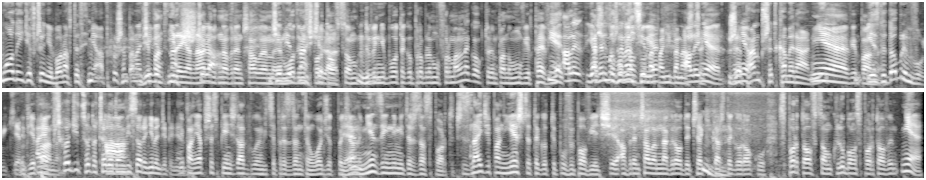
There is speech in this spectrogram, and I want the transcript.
Młodej dziewczynie, bo ona wtedy miała, proszę pana, Wie 19 pan, ile ja nagród lat. nawręczałem 19 młodym lat. sportowcom, Mhm. gdyby nie było tego problemu formalnego, o którym panu mówię, pewnie, Nie, ale ja ale się zobowiązuję, ma pani Banaszczyk, ale nie, że nie, pan przed kamerami Nie, wie pan. jest dobrym wujkiem, Wie a jak pan. przychodzi co do czego, A- to mówi, sorry, nie będzie pieniędzy. Wie pan, ja przez pięć lat byłem wiceprezydentem Łodzi, odpowiedzialny Wiem. między innymi też za sport. Czy znajdzie pan jeszcze tego typu wypowiedź, e, a wręczałem nagrody, czeki Hmm. każdego roku sportowcom, klubom sportowym? Nie.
